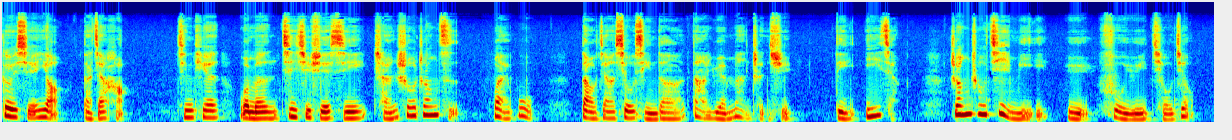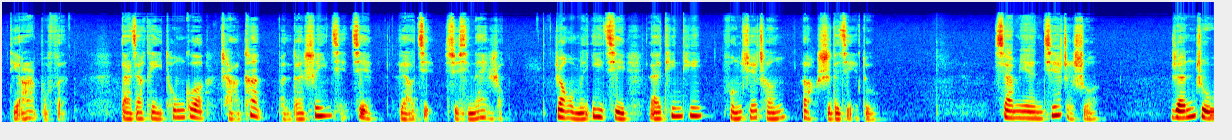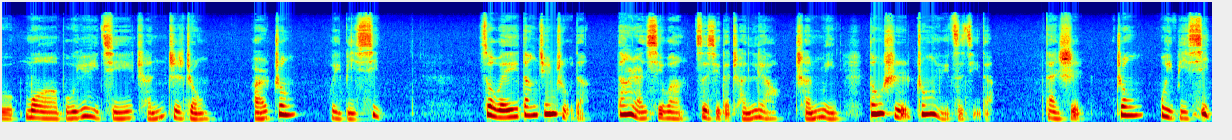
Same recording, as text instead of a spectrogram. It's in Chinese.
各位学友，大家好。今天我们继续学习《禅说庄子外物》，道家修行的大圆满程序第一讲“庄周借米与富于求救”第二部分。大家可以通过查看本段声音简介了解学习内容。让我们一起来听听冯学成老师的解读。下面接着说。人主莫不欲其臣之忠，而忠未必信。作为当君主的，当然希望自己的臣僚、臣民都是忠于自己的，但是忠未必信。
